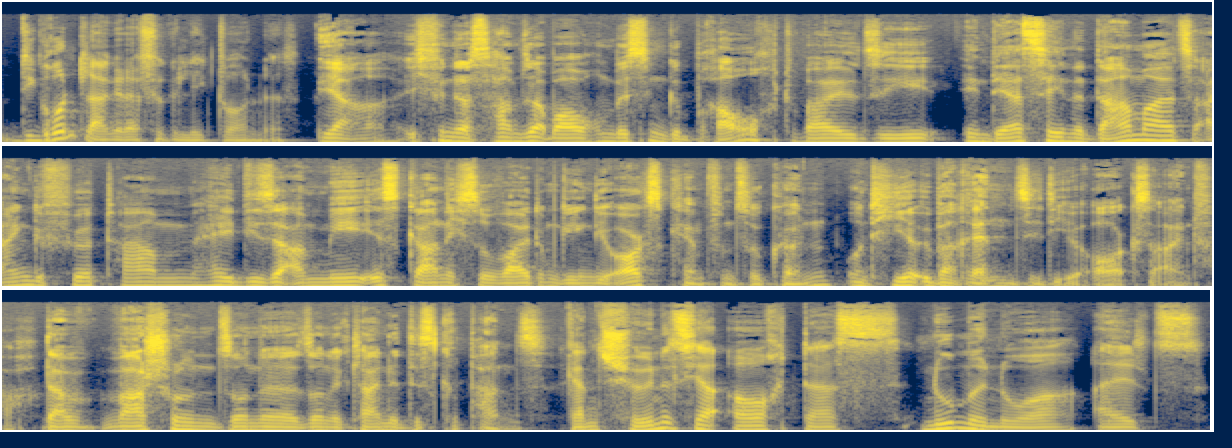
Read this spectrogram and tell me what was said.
die Grundlage dafür gelegt worden ist. Ja, ich finde, das haben sie aber auch ein bisschen gebraucht, weil sie in der Szene damals eingeführt haben, hey, diese Armee ist gar nicht so weit, um gegen die Orks kämpfen zu können. Und hier überrennen sie die Orks einfach. Da war schon so eine, so eine kleine Diskrepanz. Ganz schön ist ja auch, dass Numenor als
